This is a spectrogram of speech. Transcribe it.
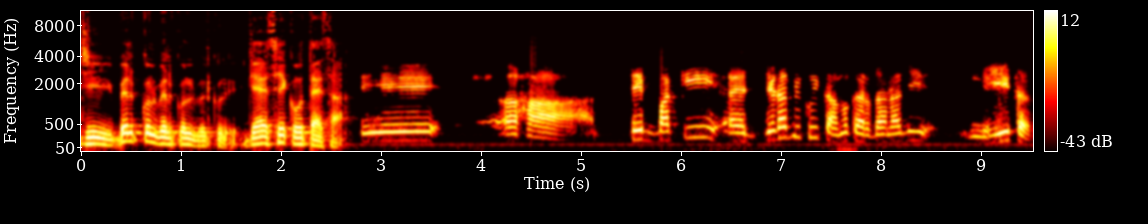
ਜੀ ਬਿਲਕੁਲ ਬਿਲਕੁਲ ਬਿਲਕੁਲ। ਜੈਸੇ ਕੋ ਤੈਸਾ। ਤੇ ਹਾਂ। ਤੇ ਬਾਕੀ ਜਿਹੜਾ ਵੀ ਕੋਈ ਕੰਮ ਕਰਦਾ ਨਾ ਜੀ ਨੀਤ।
